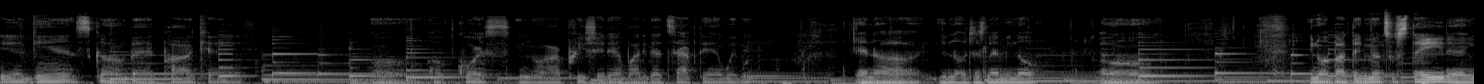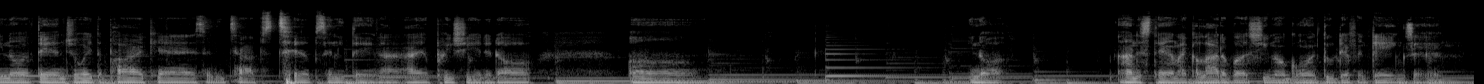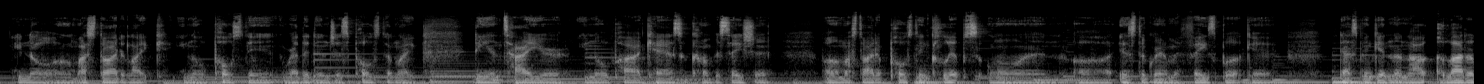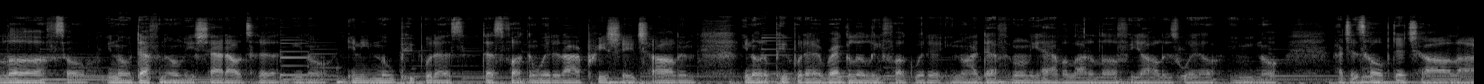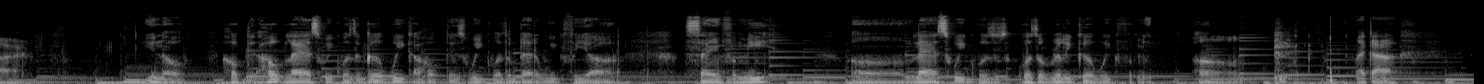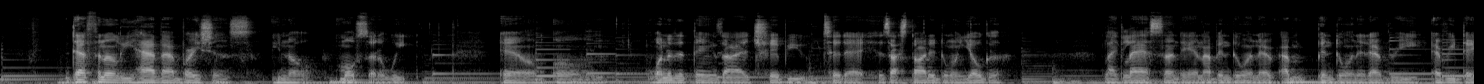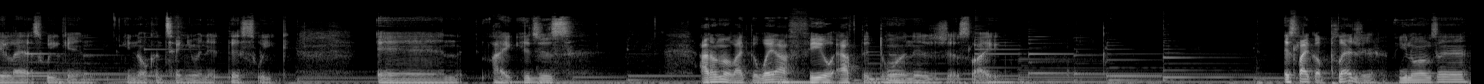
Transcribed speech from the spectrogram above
Here again, Scumbag Podcast. Um, of course, you know, I appreciate everybody that tapped in with me. And, uh, you know, just let me know, um, you know, about their mental state and, you know, if they enjoyed the podcast, any tops, tips, anything. I, I appreciate it all. Um, you know, I understand like a lot of us, you know, going through different things and you know, um, I started like, you know, posting rather than just posting like the entire, you know, podcast or conversation um, I started posting clips on uh, Instagram and Facebook, and that's been getting a lot, a lot of love. So you know, definitely shout out to you know any new people that's that's fucking with it. I appreciate y'all, and you know the people that regularly fuck with it. You know, I definitely have a lot of love for y'all as well. And you know, I just hope that y'all are, you know, hope that hope last week was a good week. I hope this week was a better week for y'all. Same for me. Um, last week was was a really good week for me. Um, like I definitely have vibrations, you know, most of the week. And um, one of the things I attribute to that is I started doing yoga like last Sunday, and I've been doing. I've been doing it every every day last week, and you know, continuing it this week. And like it just I don't know, like the way I feel after doing it is just like it's like a pleasure, you know what I'm saying?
